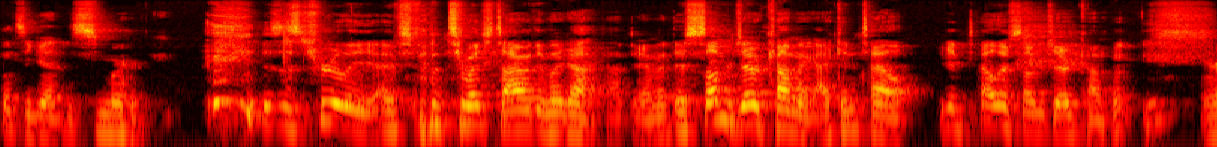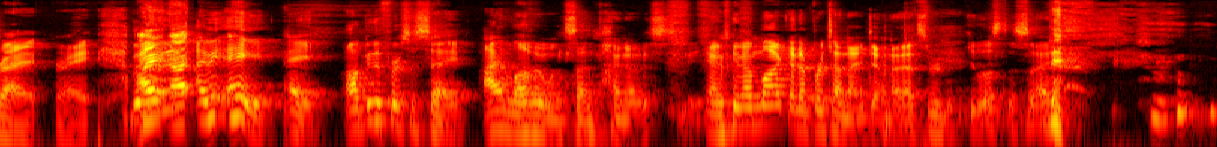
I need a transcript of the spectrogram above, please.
Once again, the smirk. this is truly. I've spent too much time with him. Like, ah, oh god damn it! There's some joke coming. I can tell. I can tell there's some joke coming. Right, right. I, I, I, I mean, hey, hey, I'll be the first to say I love it when Senpai notices me. I mean, I'm not going to pretend I don't. That's ridiculous to say.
